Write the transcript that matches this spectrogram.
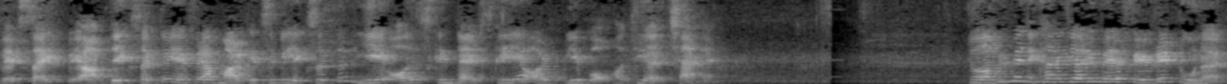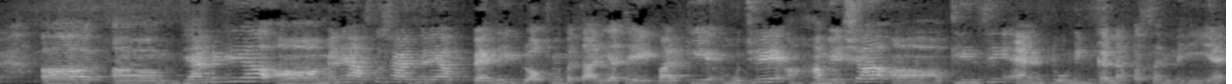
वेबसाइट पे। आप देख सकते हो या फिर आप मार्केट से भी ले सकते हो। ये ऑल स्किन टाइप्स के लिए और ये बहुत ही अच्छा है। तो अभी मैं दिखाने जा रही हूँ, मेरा फेवरेट टोनर ध्यान रखिएगा मैंने आपको शायद मैंने पहले ही ब्लॉग में बता दिया था एक बार कि मुझे हमेशा क्लींजिंग एंड टोनिंग करना पसंद नहीं है।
